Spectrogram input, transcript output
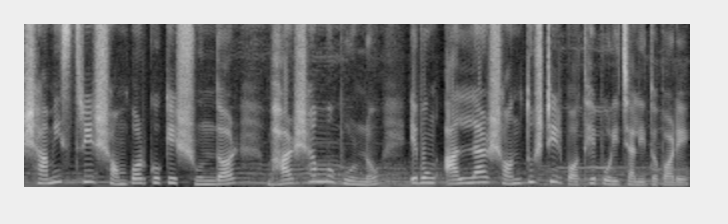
স্বামী স্ত্রীর সম্পর্ককে সুন্দর, ভারসাম্যপূর্ণ এবং আল্লাহর সন্তুষ্টির পথে পরিচালিত করে।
